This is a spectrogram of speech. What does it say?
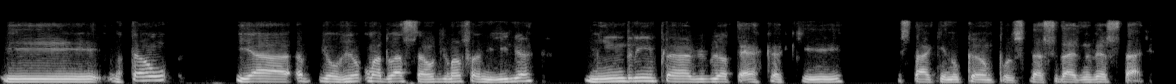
E então e, a, e houve uma doação de uma família Mindlin para a biblioteca que está aqui no campus da cidade universitária.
